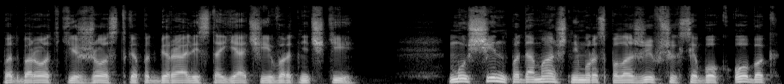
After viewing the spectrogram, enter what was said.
Подбородки жестко подбирали стоячие воротнички. Мужчин, по-домашнему расположившихся бок о бок,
